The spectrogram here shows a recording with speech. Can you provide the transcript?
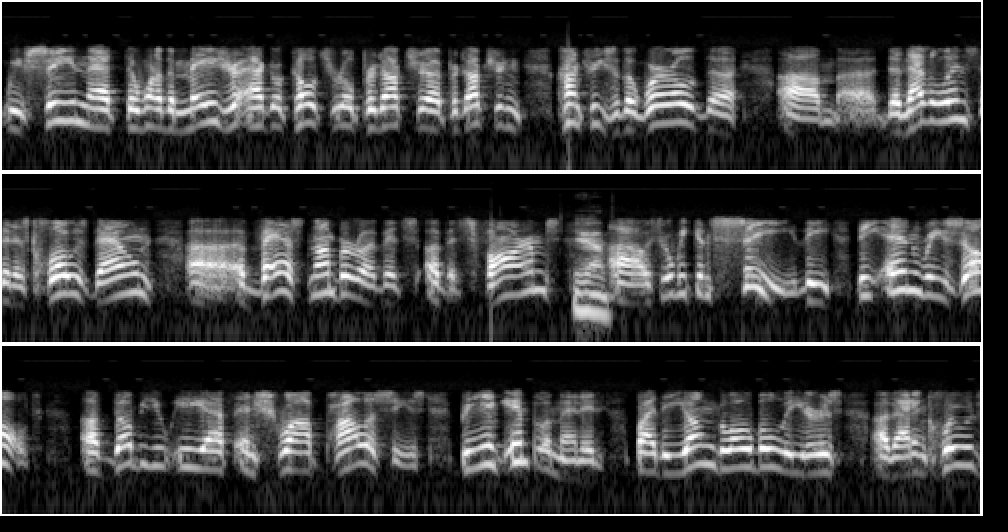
We've seen that one of the major agricultural production, production countries of the world, uh, um, uh, the Netherlands that has closed down uh, a vast number of its of its farms. Yeah. Uh, so we can see the the end result of WEF and Schwab policies being implemented by the young global leaders. Uh, that includes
